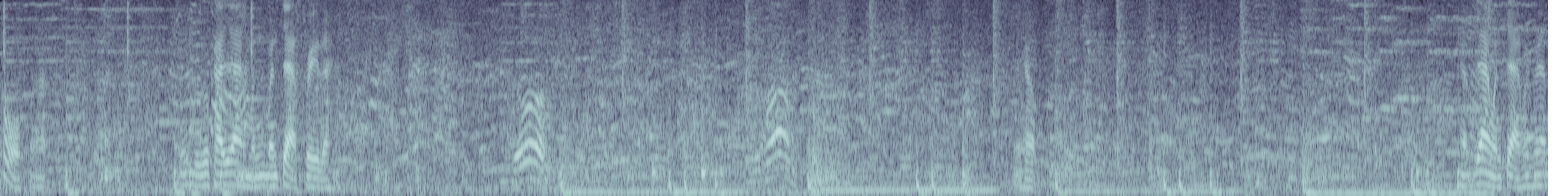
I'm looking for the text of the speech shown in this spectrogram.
โอ้โหนะฮะนี่ดูลูกค้าแย่งเหมือนเหมือนแจกฟรีเลยดูดูเพิ่มนี่ครับ ครับแย่งเหมือนแจกเพื่อน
